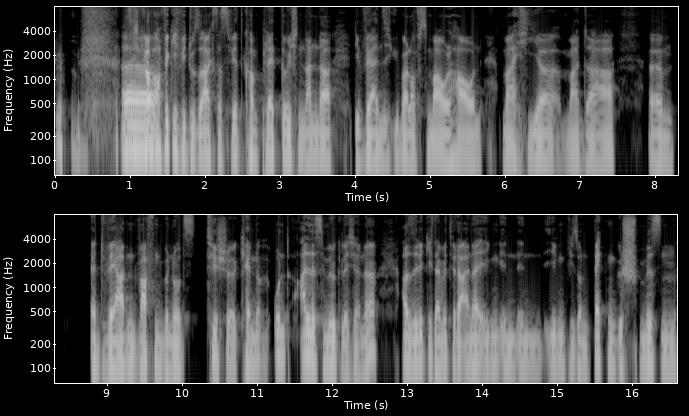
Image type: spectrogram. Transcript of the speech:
Also ich Äh, glaube auch wirklich, wie du sagst, das wird komplett durcheinander. Die werden sich überall aufs Maul hauen. Mal hier, mal da. Ähm, es werden Waffen benutzt, Tische, Ken und alles Mögliche, ne? Also wirklich, da wird wieder einer in, in, in irgendwie so ein Becken geschmissen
